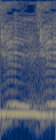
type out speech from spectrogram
yeah, yeah.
